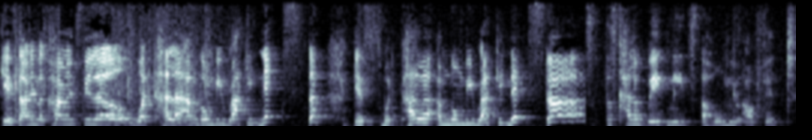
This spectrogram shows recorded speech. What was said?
guess down in the comments below what color i'm gonna be rocking next guess what color i'm gonna be rocking next? This color wig needs a whole new outfit.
